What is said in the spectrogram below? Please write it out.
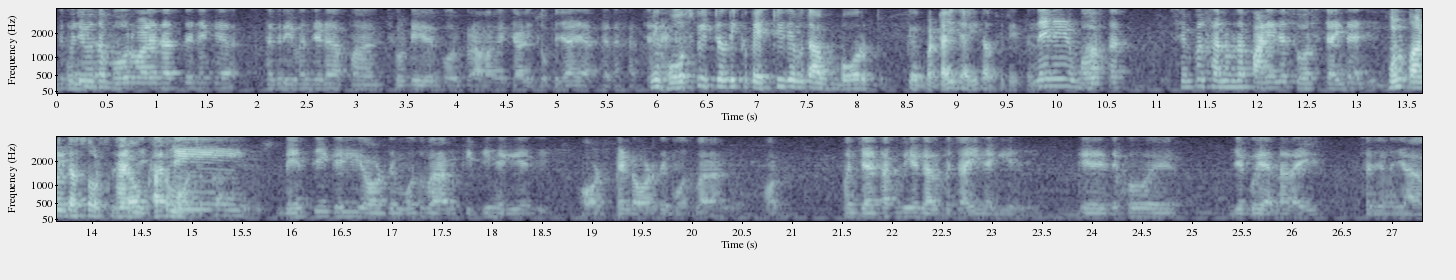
ਦੇਖੋ ਜੀ ਉਹ ਤਾਂ ਬੋਰ ਵਾਲੇ ਦੱਸਦੇ ਨੇ ਕਿ ਤਕਰੀਬਨ ਜਿਹੜਾ ਆਪਾਂ ਛੋਟੀ ਬੋਰ ਕਰਾਵਾਂਗੇ 40 ਤੋਂ 50 ਹਜ਼ਾਰ ਰੁਪਏ ਦਾ ਖਰਚਾ ਨਹੀਂ ਹੈਗਾ। ਹਸਪੀਟਲ ਦੀ ਕਪੈਸਿਟੀ ਦੇ ਮੁਤਾਬਕ ਬੋਰ ਕਿ ਵੱਡਾ ਹੀ ਚਾਹੀਦਾ ਫਿਰ ਇਹ ਤਾਂ। ਨਹੀਂ ਨਹੀਂ ਬੋਰ ਤਾਂ ਸਿੰਪਲ ਸਾਨੂੰ ਤਾਂ ਪਾਣੀ ਦੇ ਸੋਰਸ ਚਾਹੀਦਾ ਹੈ ਜੀ। ਹੁਣ ਪਾਣੀ ਦਾ ਸੋਰਸ ਜਿਹੜਾ ਉਹ ਹਾਂਜੀ, ਖਤਮ ਹੋ ਅਸੀਂ ਚੁੱਕਾ। ਬੇਨਤੀ ਕਈ ਔੜ ਦੇ ਮੋਹਤਬਾਰਾਂ ਨੂੰ ਕੀਤੀ ਹੈਗੀ ਹੈ ਜੀ ਔੜ ਪਿੰਡ ਔੜ ਦੇ ਮੋਹਤਬਾਰਾਂ ਨੂੰ ਔਰ ਪੰਚਾਇਤ ਤੱਕ ਵੀ ਇਹ ਗੱਲ ਪਹੁੰਚਾਈ ਹੈਗੀ ਹੈ ਜੀ ਕਿ ਦੇਖੋ ਇਹ ਜੇ ਕੋਈ ਐਨ ਆਰ ਆਈ ਸੱਜਣ ਜਾਂ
